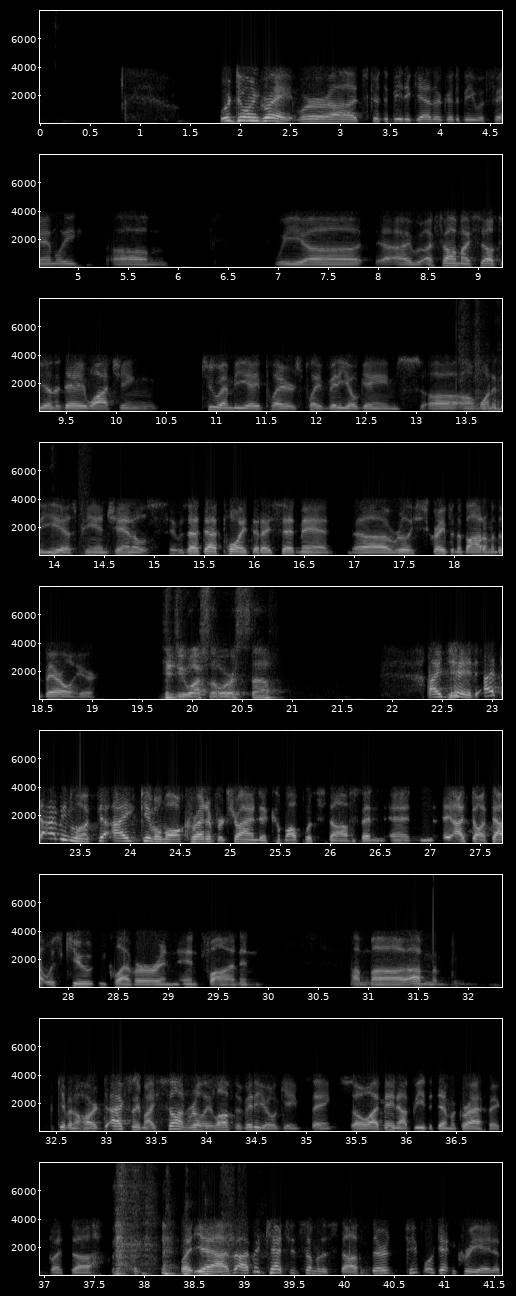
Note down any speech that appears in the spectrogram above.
We're doing great. We're uh, it's good to be together. Good to be with family. Um, we uh, I, I found myself the other day watching two NBA players play video games uh, on one of the ESPN channels. It was at that point that I said, "Man, uh, really scraping the bottom of the barrel here." Did you watch the horse stuff? I did. I, I mean, look, I give them all credit for trying to come up with stuff, and and I thought that was cute and clever and and fun. And I'm uh, I'm giving a hard. Actually, my son really loved the video game thing, so I may not be the demographic, but uh, but yeah, I've, I've been catching some of the stuff. There, people are getting creative.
